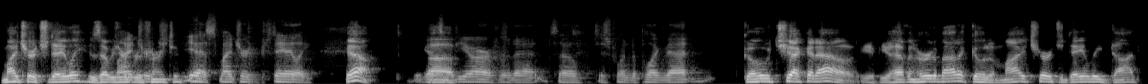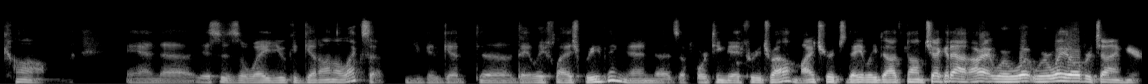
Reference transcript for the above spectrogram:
My Church Daily is that what you're referring to? Yes, My Church Daily. Yeah, we got some uh, PR for that. So just wanted to plug that go check it out. If you haven't heard about it, go to mychurchdaily.com. And uh, this is a way you could get on Alexa. You can get uh, daily flash briefing, and uh, it's a 14 day free trial. Mychurchdaily.com. Check it out. All right, we're, we're way over time here.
